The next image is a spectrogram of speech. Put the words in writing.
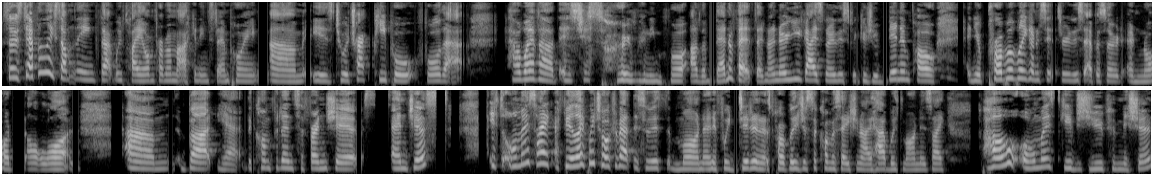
So it's definitely something that we play on from a marketing standpoint, um, is to attract people for that. However, there's just so many more other benefits. And I know you guys know this because you've been in pole and you're probably going to sit through this episode and nod a lot. Um, but yeah, the confidence, the friendships, and just it's almost like I feel like we talked about this with Mon, and if we didn't, it's probably just a conversation I had with Mon. Is like pole almost gives you permission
